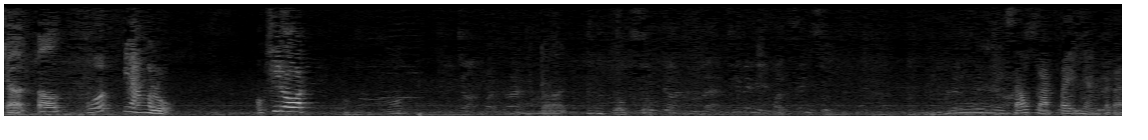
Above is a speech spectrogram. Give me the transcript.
เจอเจอโอ้ยยังกะลูกเอาขี้รถเสากัดไปอย่างก็ได้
